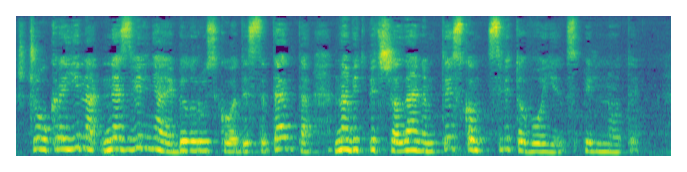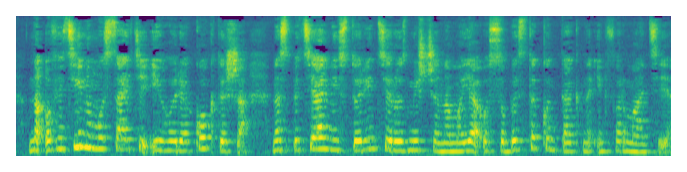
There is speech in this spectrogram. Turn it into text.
що Україна не звільняє білоруського дисидента навіть під шаленим тиском світової спільноти. На офіційному сайті Ігоря Коктиша на спеціальній сторінці розміщена моя особиста контактна інформація.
